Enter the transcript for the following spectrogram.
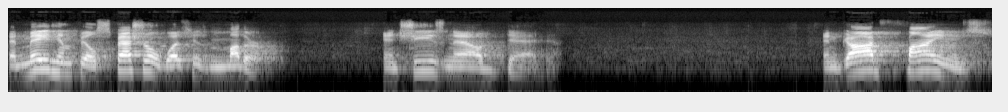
and made him feel special was his mother. And she's now dead. And God finds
